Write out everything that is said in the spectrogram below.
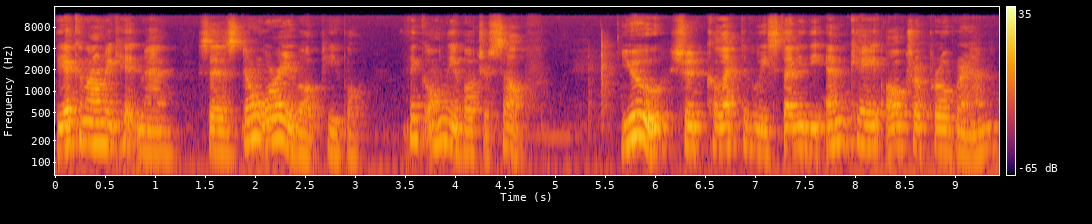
The economic hitman says, don't worry about people, think only about yourself. You should collectively study the MK Ultra program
